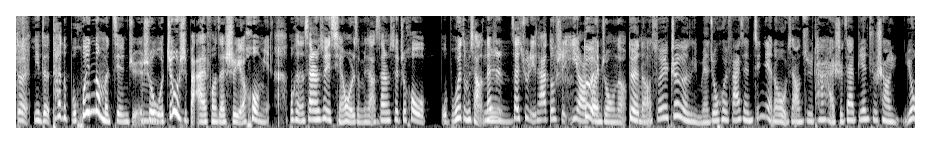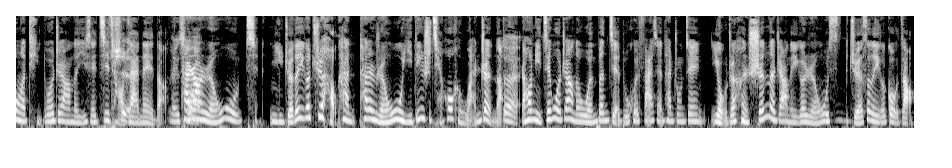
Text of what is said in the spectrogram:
对，你的态度不会那么坚决，说我就是把爱放在事业后面。我可能三十岁前我是怎么想，三十岁之后我。我不会这么想，但是在剧里他都是一而贯中的，对的，所以这个里面就会发现，今年的偶像剧它还是在编剧上用了挺多这样的一些技巧在内的，没错，它让人物前你觉得一个剧好看，它的人物一定是前后很完整的，对，然后你经过这样的文本解读，会发现它中间有着很深的这样的一个人物角色的一个构造。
